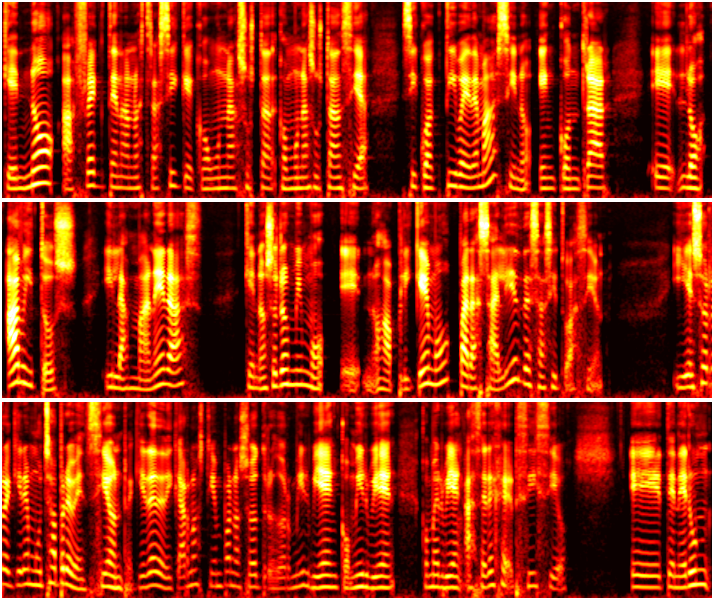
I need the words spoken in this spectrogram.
que no afecten a nuestra psique como una, como una sustancia psicoactiva y demás, sino encontrar eh, los hábitos y las maneras que nosotros mismos eh, nos apliquemos para salir de esa situación. Y eso requiere mucha prevención, requiere dedicarnos tiempo a nosotros, dormir bien, comer bien, comer bien, hacer ejercicio, eh, tener un,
